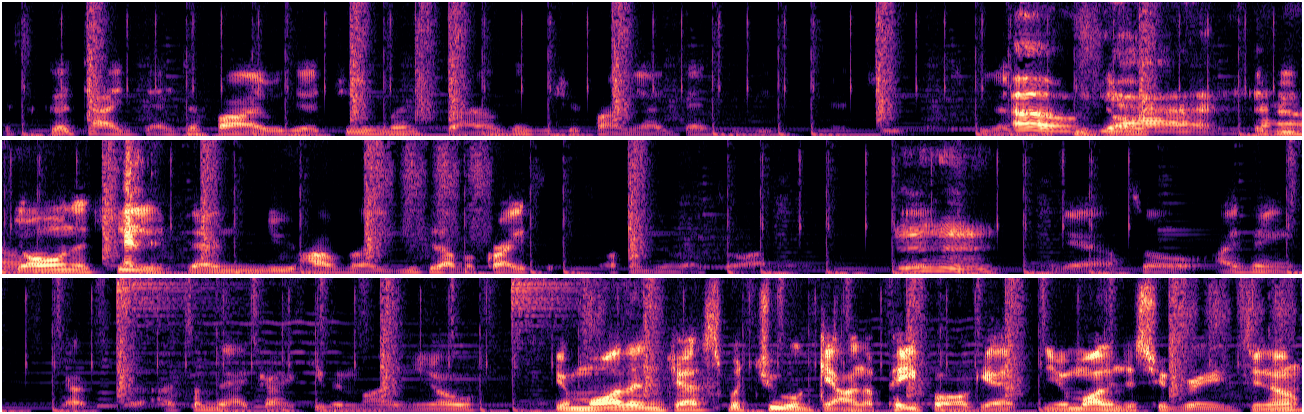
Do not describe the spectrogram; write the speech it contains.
it's good to identify with your achievements, but I don't think you should find the identity because oh if yeah. If you don't achieve, and, then you have like you could have a crisis or something like that. Mm-hmm. Yeah. So I think that's, that's something I try to keep in mind. You know, you're more than just what you will get on a paper or get. You're more than just your grades. You know.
